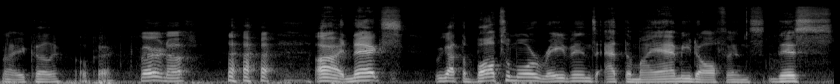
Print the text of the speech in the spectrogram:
Not your color. Okay, fair enough. All right, next we got the Baltimore Ravens at the Miami Dolphins. This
